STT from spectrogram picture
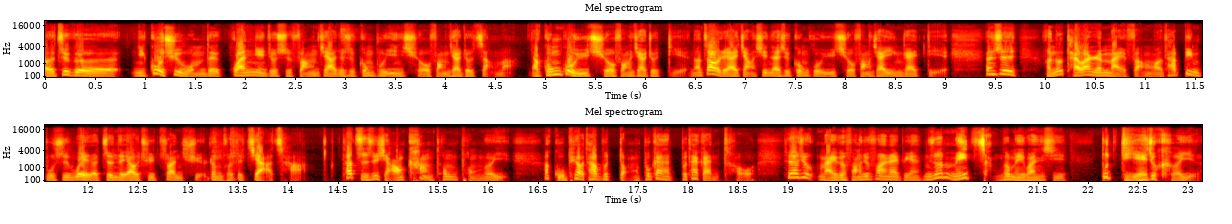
呃，这个你过去我们的观念就是房价就是供不应求，房价就涨嘛。那供过于求，房价就跌。那照理来讲，现在是供过于求，房价应该跌。但是很多台湾人买房哦，他并不是为了真的要去赚取任何的价差，他只是想要抗通膨而已。那股票他不懂，不敢不太敢投，所以他就买个房就放在那边。你说没涨都没关系，不跌就可以了。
